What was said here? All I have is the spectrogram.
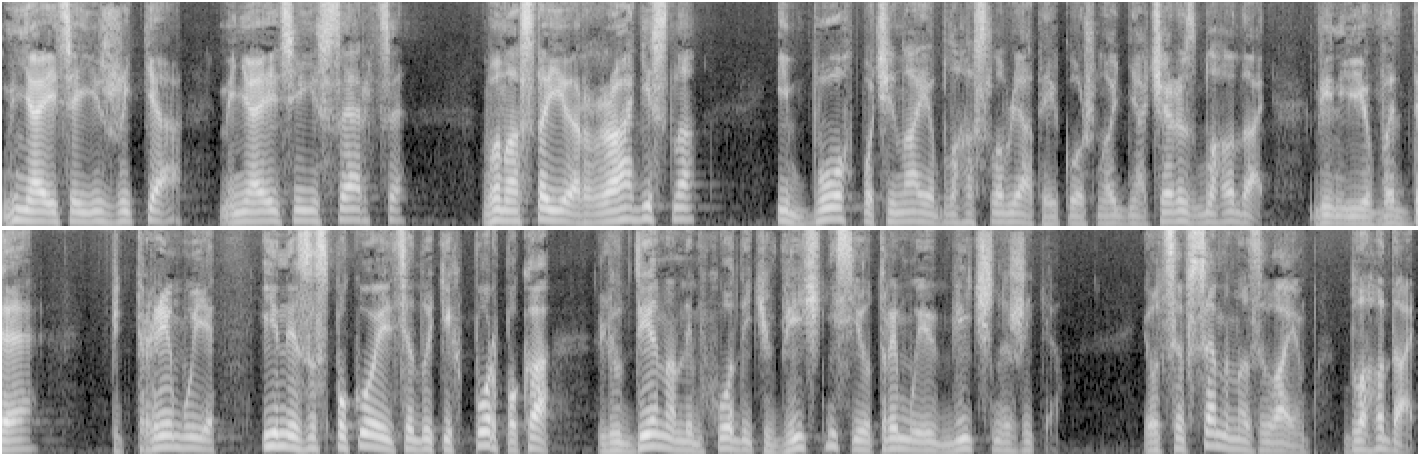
міняється її життя, міняється її серце, вона стає радісна, і Бог починає благословляти її кожного дня через благодать. Він її веде, підтримує і не заспокоїться до тих пор, поки людина не входить в вічність і отримує вічне життя. І оце все ми називаємо благодать.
